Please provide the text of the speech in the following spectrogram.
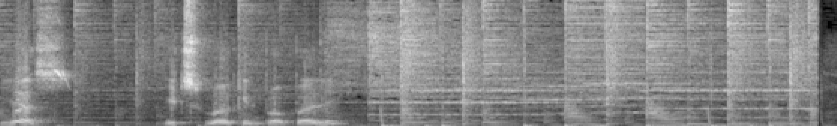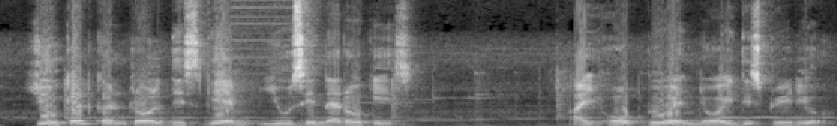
Yes, it's working properly. You can control this game using arrow keys. I hope you enjoy this video.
